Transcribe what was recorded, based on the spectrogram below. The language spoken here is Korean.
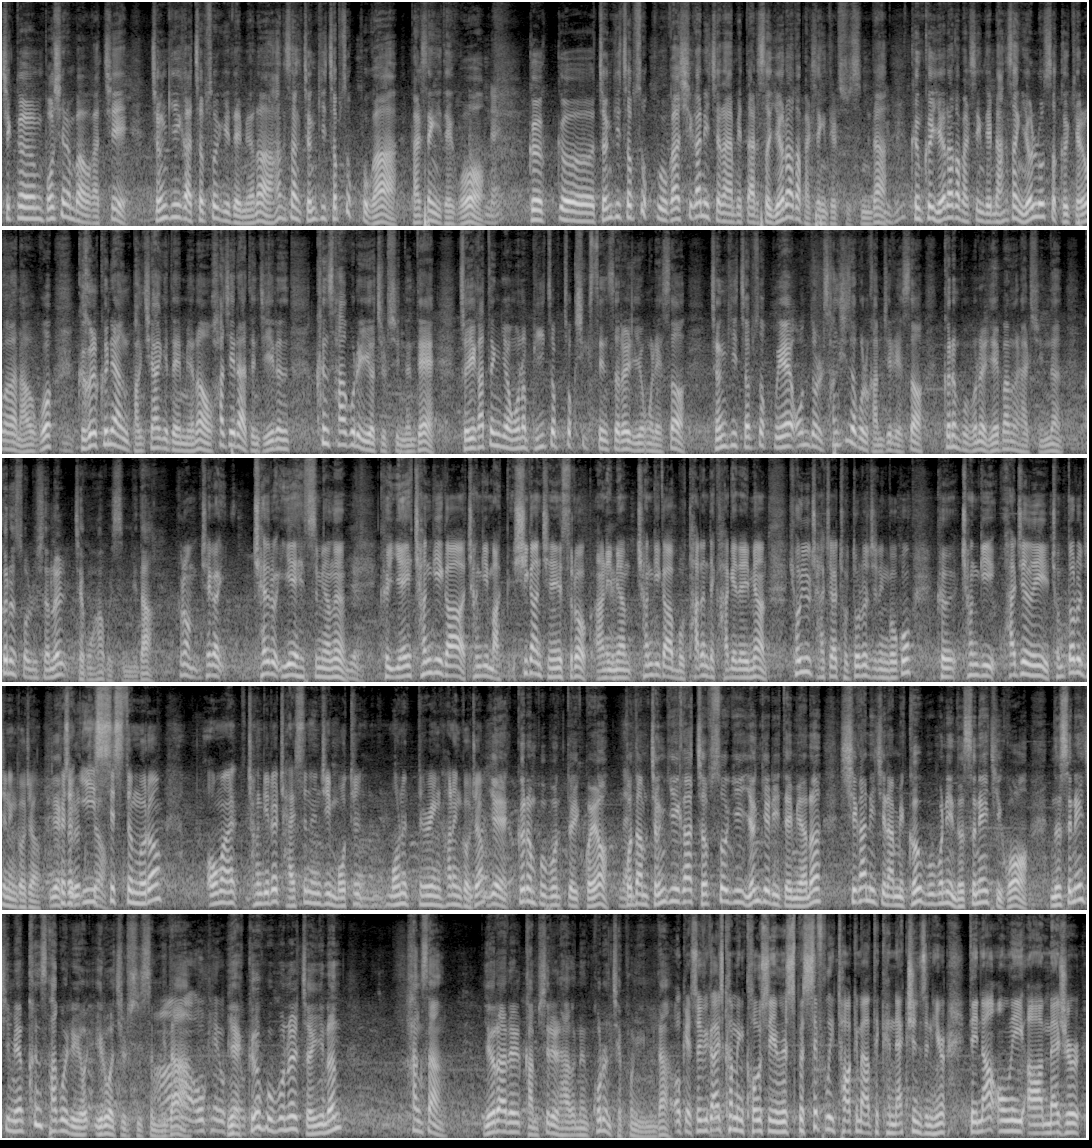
지금 보시는 바와 같이 전기가 접속이 되면 항상 전기 접속부가 발생이 되고 네. 그, 그 전기 접속부가 시간이 지남에 따라서 열화가 발생이 될수 있습니다. 그럼 그 열화가 발생되면 항상 열로서 그 결과가 나오고 그걸 그냥 방치하게 되면 화재라든지 이런 큰 사고로 이어질 수 있는데 저희 같은 경우는 비접촉식 센서를 이용을 해서 전기 접속부의 온도를 상시적으로 감지를 해서 그런 부분을 예방을 할 수 있는 그런 솔루션을 제공하고 있습니다. 그럼 제가 제대로 이해했으면은 예. 그얘 전기가 전기 막 시간 지날수록 아니면 전기가 뭐 다른 데 가게 되면 효율 자체가 좀 떨어지는 거고 그 전기 화질이 좀 떨어지는 거죠. 예, 그래서 이 그렇죠. 시스템으로 얼마 전기를 잘 쓰는지 모트, 모니터링 하는 거죠. 예, 그런 부분도 있고요. 네. 그다음 전기가 접속이 연결이 되면은 시간이 지나면 그 부분이 느슨해지고 느슨해지면 큰 사고가 이루- 이루어질 수 있습니다. 아, 오케이, 오케이, 예, 오케이. 그 부분을 저희는 항상 열화를 감시를 하는 그런 제품입니다. Okay, so if you guys come in closer here, they're specifically talking about the connections in here. They not only uh, measure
